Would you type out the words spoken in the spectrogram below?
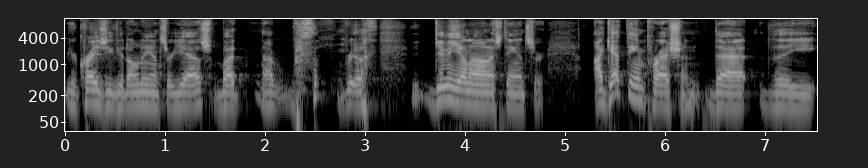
you're crazy if you don't answer yes, but I, really, give me an honest answer. I get the impression that the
